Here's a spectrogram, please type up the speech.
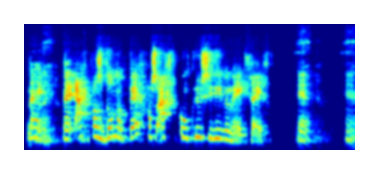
Nee. nee. eigenlijk was domme pech, was eigenlijk de conclusie die we meekregen. Ja, ja.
